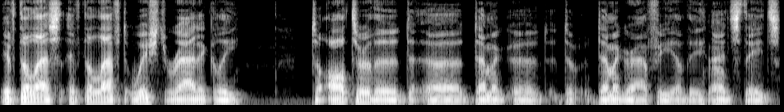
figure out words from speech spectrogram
If the, less, if the left wished radically to alter the uh, uh, de- demography of the United States,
